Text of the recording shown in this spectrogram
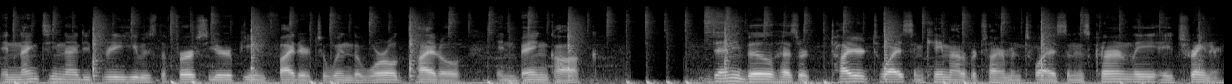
In 1993, he was the first European fighter to win the world title in Bangkok. Dany Bill has retired twice and came out of retirement twice and is currently a trainer.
